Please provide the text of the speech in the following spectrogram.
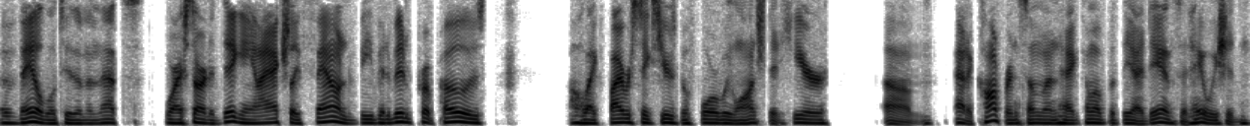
available to them? And that's where I started digging. And I actually found Veep. It had been proposed, oh, like five or six years before we launched it here. Um, at a conference, someone had come up with the idea and said, "Hey, we should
